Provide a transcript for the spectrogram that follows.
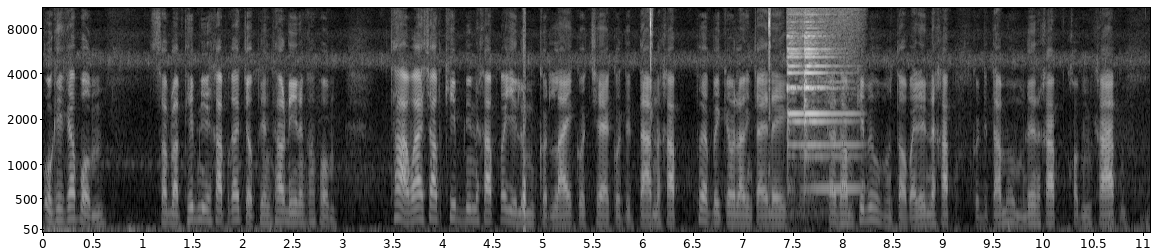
โอเคครับผมสำหรับคลิปนี้นะครับก็จบเพียงเท่านี้นะครับ ผม ถ้าหากว่าชอบคลิปนี้นะครับก็อย่าลืมกดไลค์กดแชร์กดติดตามนะครับ เพื่อเป็นกำลังใจในการทำคลิปให้ผมต่อไปด้วยนะครับ กดติดตามให้ผมด้วยนะครับขอบคุณครับ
